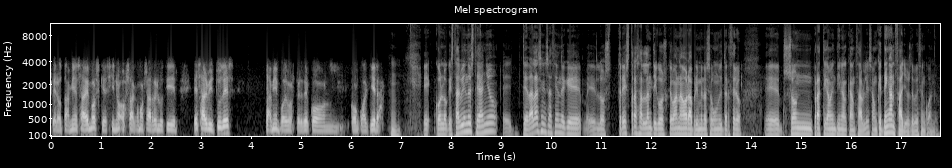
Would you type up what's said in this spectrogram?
Pero también sabemos que si no sacamos a relucir esas virtudes, también podemos perder con, cualquiera. Eh, con lo que estás viendo este año, eh, ¿te da la sensación de que eh, los tres transatlánticos que van ahora, primero, segundo y tercero, son prácticamente inalcanzables, aunque tengan fallos de vez en cuando?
